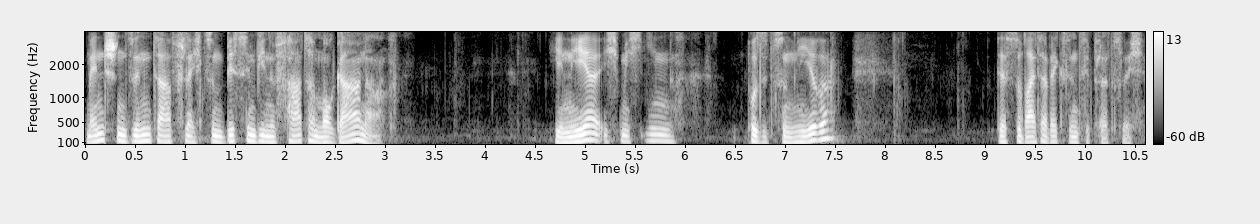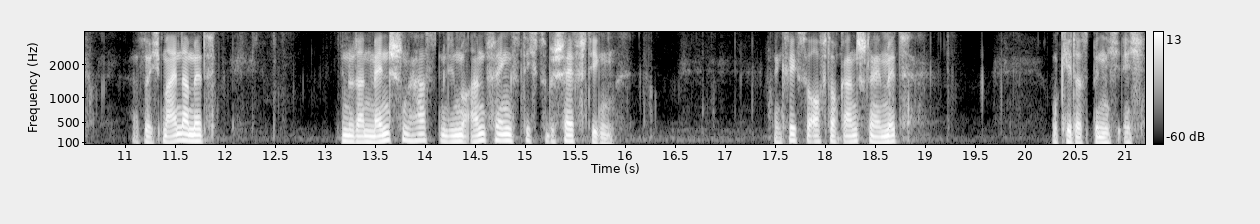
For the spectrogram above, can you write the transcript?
Menschen sind da vielleicht so ein bisschen wie eine Vater Morgana. Je näher ich mich ihnen positioniere, desto weiter weg sind sie plötzlich. Also ich meine damit, wenn du dann Menschen hast, mit denen du anfängst, dich zu beschäftigen, dann kriegst du oft auch ganz schnell mit, okay, das bin nicht ich.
